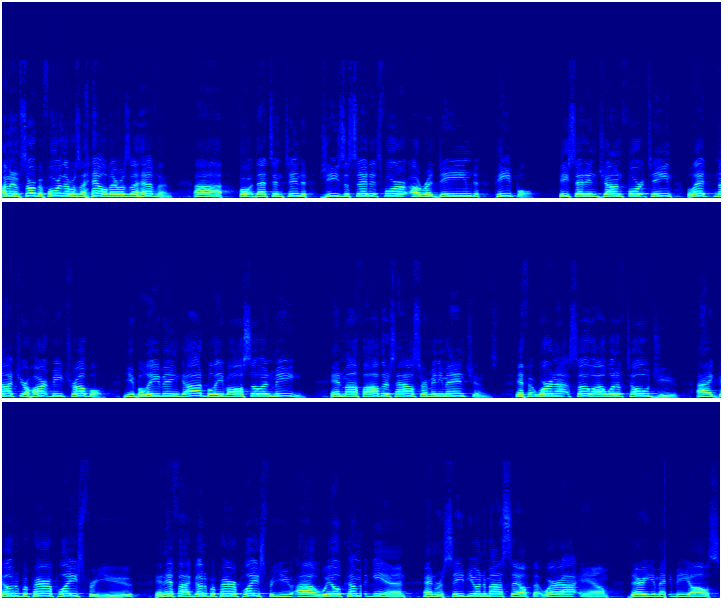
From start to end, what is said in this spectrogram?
I mean, I'm sorry, before there was a hell, there was a heaven. Uh, for that's intended. Jesus said it's for a redeemed people. He said in John 14, Let not your heart be troubled. You believe in God, believe also in me. In my Father's house are many mansions. If it were not so, I would have told you. I go to prepare a place for you. And if I go to prepare a place for you, I will come again and receive you unto myself, that where I am, there you may be also.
